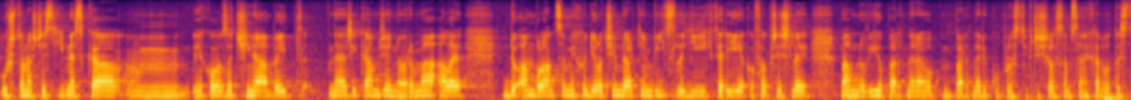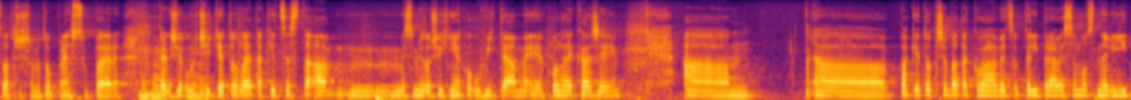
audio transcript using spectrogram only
Už to naštěstí naštěstí dneska um, jako začíná být, neříkám, že norma, ale do ambulance mi chodilo čím dál tím víc lidí, kteří jako fakt přišli, mám novýho partnera nebo partnerku, prostě přišel jsem se nechat otestovat, přišlo mi to úplně super. Mm-hmm. Takže mhm. určitě tohle je taky cesta a mm, myslím, že to všichni jako uvítáme i jako lékaři. A Uh, pak je to třeba taková věc, o který právě se moc neví,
